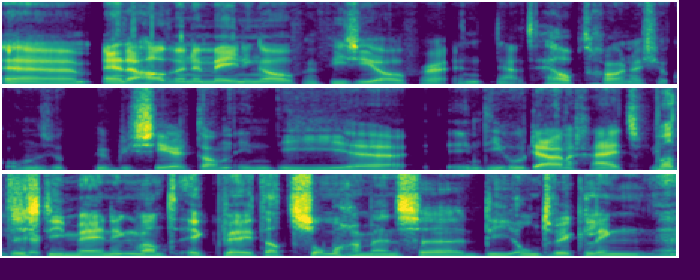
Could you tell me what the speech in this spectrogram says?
Ehm, en daar hadden we een mening over, een visie over. En nou, het helpt gewoon als je ook onderzoek publiceert dan in die, eh, in die hoedanigheid. Wat is die mening? Want ik weet dat sommige mensen die ontwikkeling eh,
